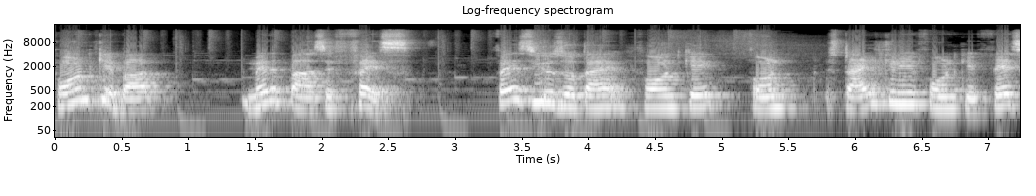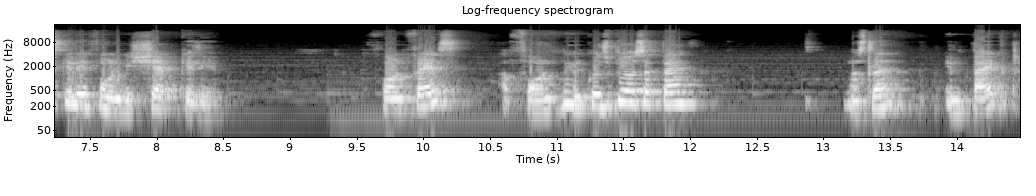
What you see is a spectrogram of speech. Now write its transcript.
फॉन्ट के बाद मेरे पास है फेस फेस यूज़ होता है फॉन्ट के फॉन्ट स्टाइल के लिए फॉन्ट के फेस के लिए फॉन्ट की शेप के लिए. फॉन्ट फेस अब फॉन्ट में कुछ भी हो सकता है। मसलन impact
